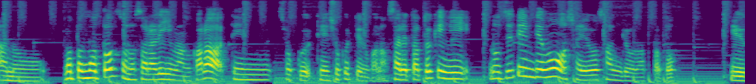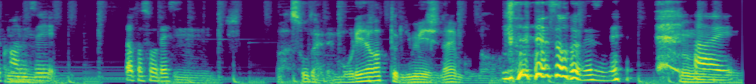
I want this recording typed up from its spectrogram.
あの、もともとそのサラリーマンから転職、転職っていうのかな、された時に、の時点でも社用産業だったという感じだったそうです。うん。あ、そうだよね。盛り上がってるイメージないもんな。そうですね。うんはい。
